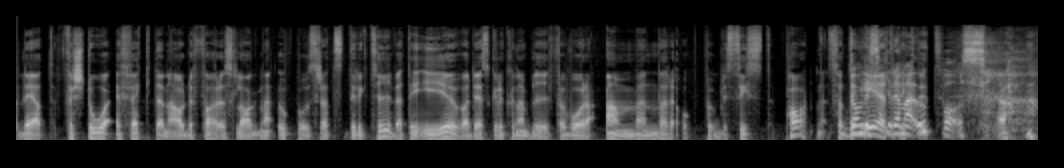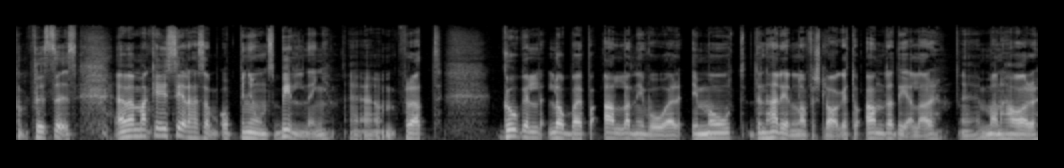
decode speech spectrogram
det är att förstå effekten av det föreslagna upphovsrättsdirektivet i EU, vad det skulle kunna bli för våra användare och publicistpartners. Så De vill skrämma riktigt, upp oss. Ja, precis. Men man kan ju se det här som opinionsbildning. Eh, för att Google lobbar på alla nivåer emot den här delen av förslaget och andra delar. Eh, man har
